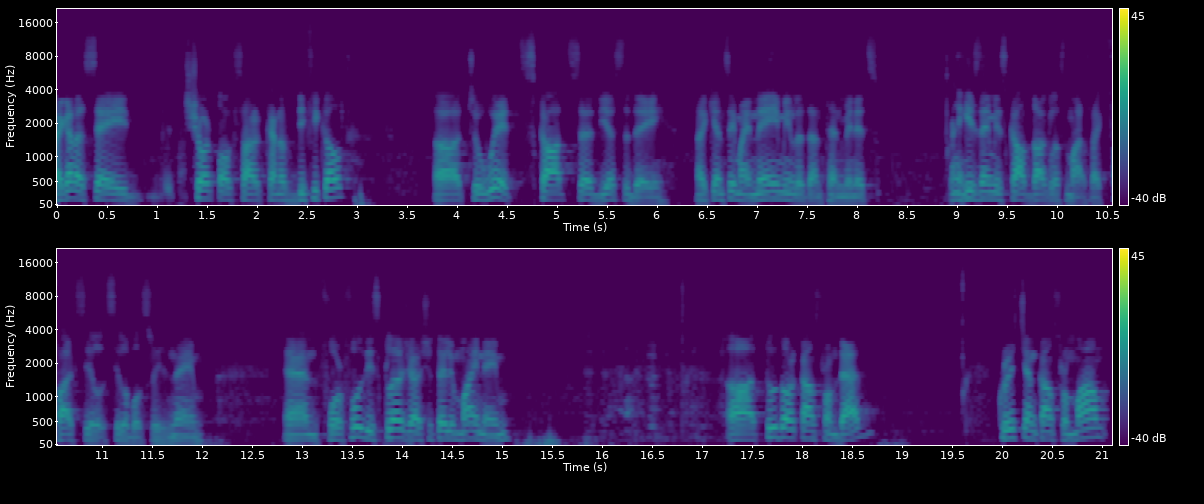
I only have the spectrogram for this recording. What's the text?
I gotta say, short talks are kind of difficult. Uh, to wit, Scott said yesterday I can say my name in less than 10 minutes. And his name is Scott Douglas Meyers, like five syllables to his name. And for full disclosure, I should tell you my name. Uh, Tudor comes from dad, Cristian comes from mom,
